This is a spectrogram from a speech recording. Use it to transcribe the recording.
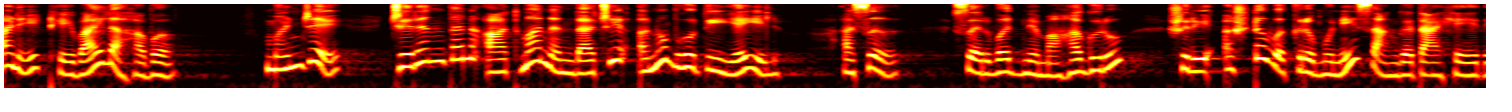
आणि ठेवायला हवं. म्हणजे चिरंतन आत्मानंदाची अनुभूती येईल असं सर्वज्ञ महागुरू श्री अष्टवक्रमुनी सांगत आहेत.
